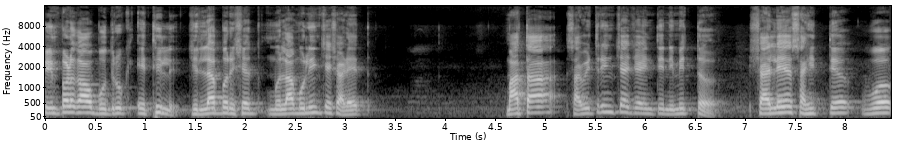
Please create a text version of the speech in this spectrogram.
पिंपळगाव बुद्रुक येथील जिल्हा परिषद मुलामुलींच्या शाळेत माता सावित्रींच्या जयंतीनिमित्त शालेय साहित्य व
